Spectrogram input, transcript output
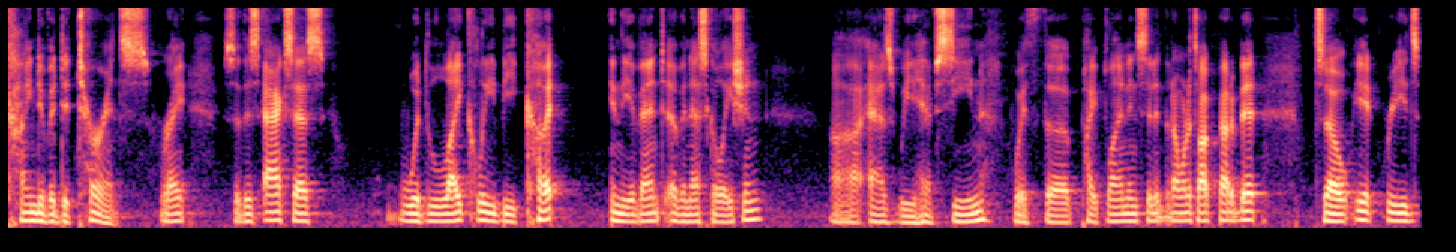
kind of a deterrence, right? So this access would likely be cut in the event of an escalation uh, as we have seen with the pipeline incident that I want to talk about a bit. So it reads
